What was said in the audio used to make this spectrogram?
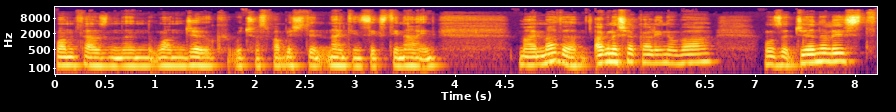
1001 Joke, which was published in 1969. My mother, Agnesha Kalinova, was a journalist,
